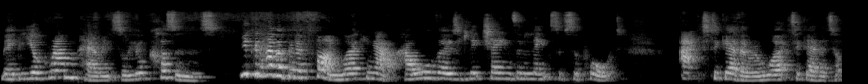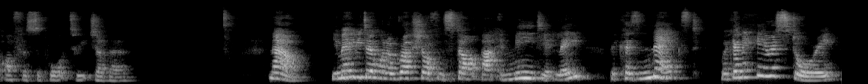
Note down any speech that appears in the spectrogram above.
maybe your grandparents or your cousins you could have a bit of fun working out how all those chains and links of support act together and work together to offer support to each other. Now, you maybe don't want to rush off and start that immediately because next we're going to hear a story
